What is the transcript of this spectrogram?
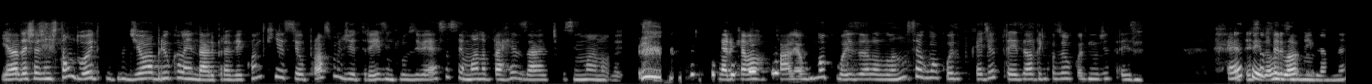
E ela deixa a gente tão doido que outro dia eu abri o calendário para ver quando que ia ser o próximo dia 3, inclusive essa semana, para rezar. Tipo assim, mano, quero que ela fale alguma coisa, ela lance alguma coisa, porque é dia 13, ela tem que fazer uma coisa no dia 13. É, é terça-feira, se não me engano, né?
